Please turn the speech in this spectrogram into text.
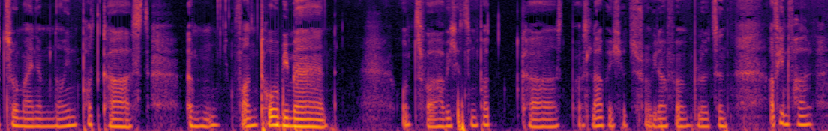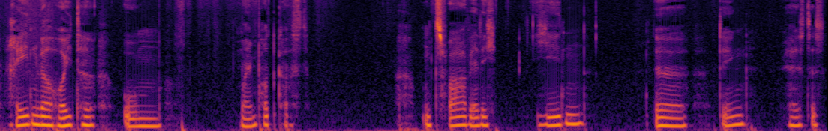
zu meinem neuen Podcast ähm, von Tobi Man. Und zwar habe ich jetzt einen Podcast. Was laber ich jetzt schon wieder für Blödsinn? Auf jeden Fall reden wir heute um meinen Podcast. Und zwar werde ich jeden äh, Ding, wie heißt es,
